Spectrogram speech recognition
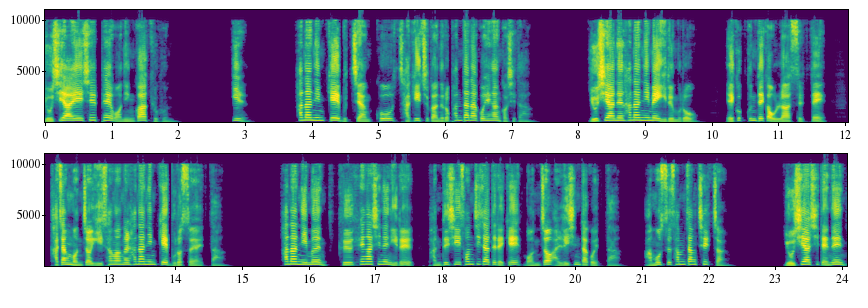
요시아의 실패 원인과 교훈 1. 하나님께 묻지 않고 자기 주관으로 판단하고 행한 것이다. 요시아는 하나님의 이름으로 애굽 군대가 올라왔을 때 가장 먼저 이 상황을 하나님께 물었어야 했다. 하나님은 그 행하시는 일을 반드시 선지자들에게 먼저 알리신다고 했다. 아모스 3장 7절. 요시야 시대는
